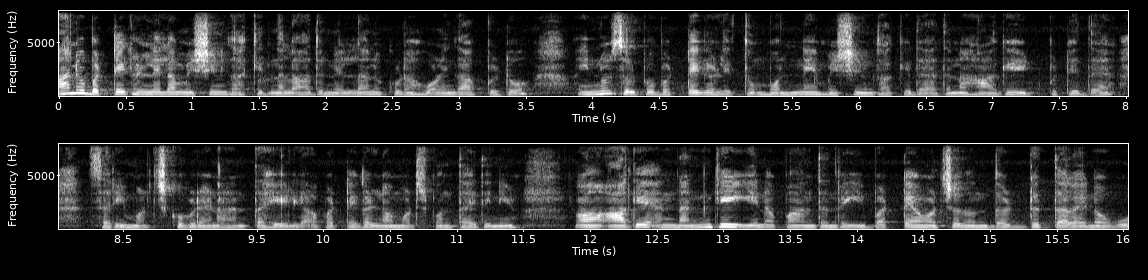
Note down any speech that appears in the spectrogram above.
ನಾನು ಬಟ್ಟೆಗಳನ್ನೆಲ್ಲ ಮಿಷಿನ್ಗೆ ಹಾಕಿದ್ನಲ್ಲ, ಅದನ್ನೆಲ್ಲನೂ ಕೂಡ ಒಣಗಾಕ್ಬಿಟ್ಟು, ಇನ್ನೂ ಸ್ವಲ್ಪ ಬಟ್ಟೆಗಳಿತ್ತು, ಮೊನ್ನೆ ಮಿಷಿನ್ಗೆ ಹಾಕಿದ್ದೆ, ಅದನ್ನು ಹಾಗೆ ಇಟ್ಬಿಟ್ಟಿದ್ದೆ. ಸರಿ ಮಡ್ಚ್ಕೊಬಿಡೋಣ ಅಂತ ಹೇಳಿ ಆ ಬಟ್ಟೆಗಳನ್ನ ಮಡ್ಚ್ಕೊತಾ ಇದ್ದೀನಿ. ಹಾಗೆ ನನಗೆ ಏನಪ್ಪ ಅಂತಂದರೆ ಈ ಬಟ್ಟೆ ಮಡ್ಚೋದೊಂದು ದೊಡ್ಡ ತಲೆನೋವು.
